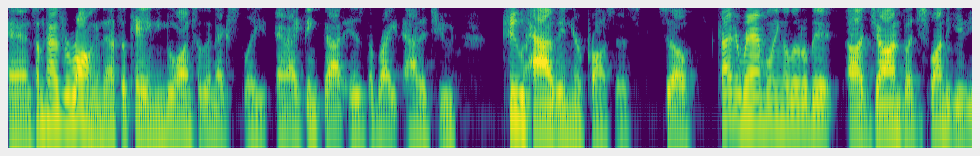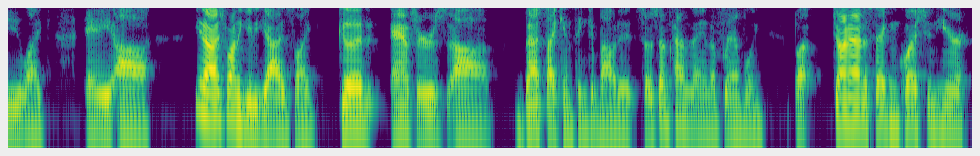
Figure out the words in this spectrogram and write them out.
and sometimes we're wrong, and that's okay. And you move on to the next slate. And I think that is the right attitude to have in your process. So kind of rambling a little bit, uh, John, but just wanted to give you like a uh, you know, I just want to give you guys like good answers, uh, best I can think about it. So sometimes I end up rambling. But John had a second question here.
